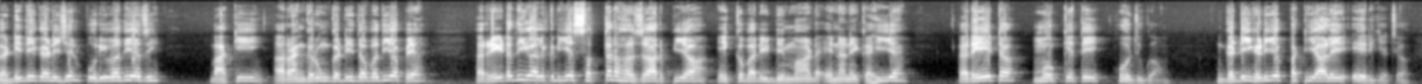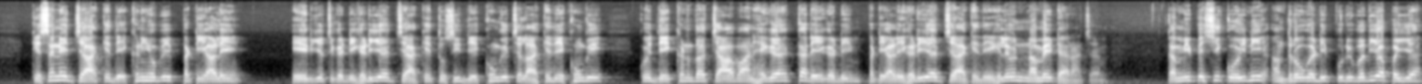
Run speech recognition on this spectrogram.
ਗੱਡੀ ਦੀ ਕੰਡੀਸ਼ਨ ਪੂਰੀ ਵਧੀਆ ਜੀ, ਬਾਕੀ ਰੰਗ ਰੂੰ ਗੱਡੀ ਦਾ ਵਧੀਆ ਪਿਆ। ਰੇਟ ਦੀ ਗੱਲ ਕਰੀਏ 70000 ਰੁਪਿਆ ਇੱਕ ਵਾਰੀ ਡਿਮਾਂਡ ਇਹਨਾਂ ਨੇ ਕਹੀ ਹੈ। ਰੇਟ ਮੌਕੇ ਤੇ ਹੋ ਜਾਊਗਾ। ਗੱਡੀ ਖੜੀ ਹੈ ਪਟਿਆਲੇ ਏਰੀਆ 'ਚ। ਕਿਸੇ ਨੇ ਜਾ ਕੇ ਦੇਖਣੀ ਹੋਵੇ ਪਟਿਆਲੇ ਏਰੀਆ 'ਚ ਗੱਡੀ ਖੜੀ ਹੈ ਜਾ ਕੇ ਤੁਸੀਂ ਦੇਖੋਗੇ, ਚਲਾ ਕੇ ਦੇਖੋਗੇ। ਕੋਈ ਦੇਖਣ ਦਾ ਚਾਹਵਾਨ ਹੈਗਾ, ਘਰੇ ਗੱਡੀ ਪਟਿਆਲੇ ਖੜੀ ਹੈ ਜਾ ਕੇ ਦੇਖ ਲਿਓ ਨਵੇਂ ਟਾਇਰਾਂ 'ਚ। ਕਮੀ ਪੇਸ਼ੀ ਕੋਈ ਨਹੀਂ, ਅੰਦਰੋਂ ਗੱਡੀ ਪੂਰੀ ਵਧੀਆ ਪਈ ਆ।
